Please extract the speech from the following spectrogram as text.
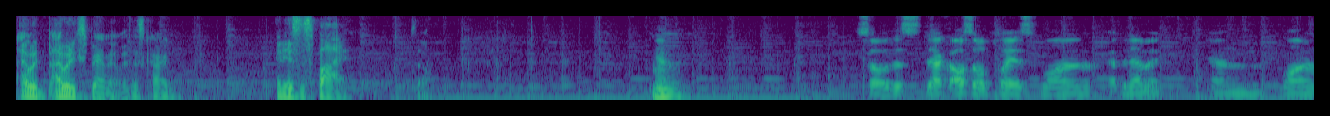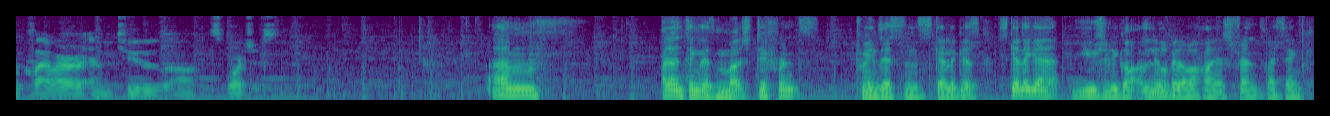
I would I would experiment with this card. It is a spy. So Mm. So this deck also plays one epidemic and one clever and two uh, scorches. Um, I don't think there's much difference between this and Skelliger's. Skelliger usually got a little bit of a higher strength, I think,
